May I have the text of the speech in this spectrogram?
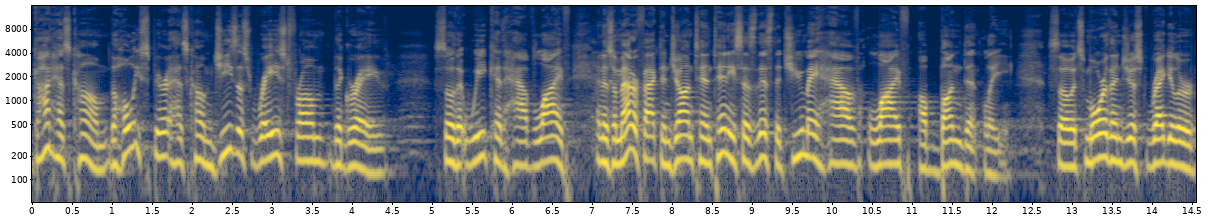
God has come. The Holy Spirit has come. Jesus raised from the grave so that we could have life. And as a matter of fact, in John 10 10, he says this that you may have life abundantly. So it's more than just regular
